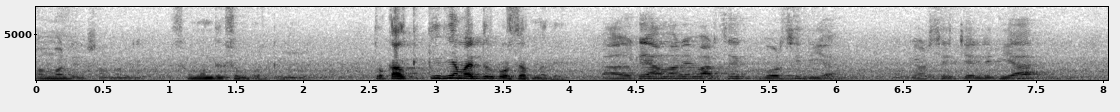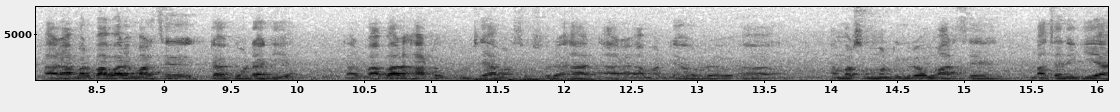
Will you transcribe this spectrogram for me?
সম্বন্ধিক সম্বন্ধিক। সম্বন্ধিক সম্পর্কে? তো কালকে কি দিয়ে মারধর করছে আপনাদের? কালকে আমারে মারছে গর্সি দিয়া। গর্সি চেলি দিয়া আর আমার বাবারে মারছে একটা গোডা দিয়া তার বাবার হাটও খুলছে আমার শ্বশুরের হাট আর আমার দেহর আমার সম্বন্ধিকরাও মারছে, বাঁচানি গিয়া।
